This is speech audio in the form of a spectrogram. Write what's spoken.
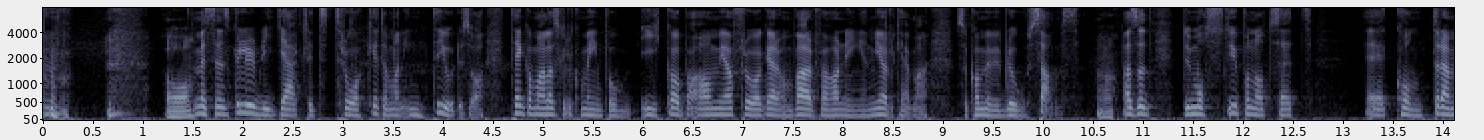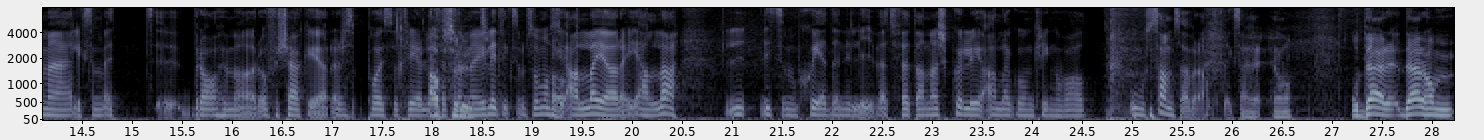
Mm. Ja. Men sen skulle det bli jäkligt tråkigt om man inte gjorde så. Tänk om alla skulle komma in på ICA och bara, "Ja, om jag frågar om varför har ni ingen mjölk hemma? Så kommer vi bli osams. Ja. Alltså, du måste ju på något sätt eh, kontra med liksom ett eh, bra humör och försöka göra det på ett så trevligt sätt som Absolut. möjligt. Liksom. Så måste ju Ja. alla göra i alla li- liksom, skeden i livet. För att annars skulle ju alla gå omkring och vara osams överallt. Liksom. Eh, ja. Och där, där har,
